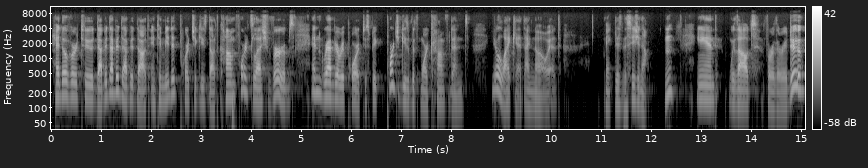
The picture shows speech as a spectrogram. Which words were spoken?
head over to www.intermediateportuguese.com forward slash verbs and grab your report to speak Portuguese with more confidence. You'll like it, I know it. Make this decision now. Hmm? And without further ado,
